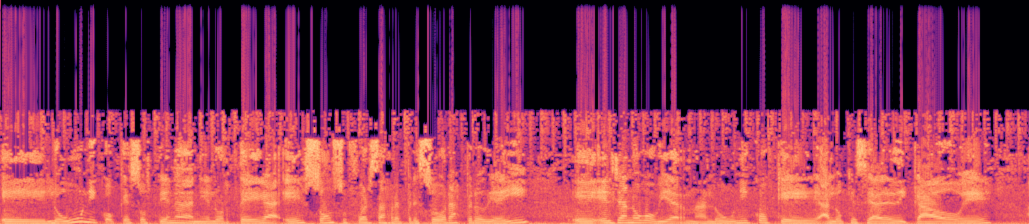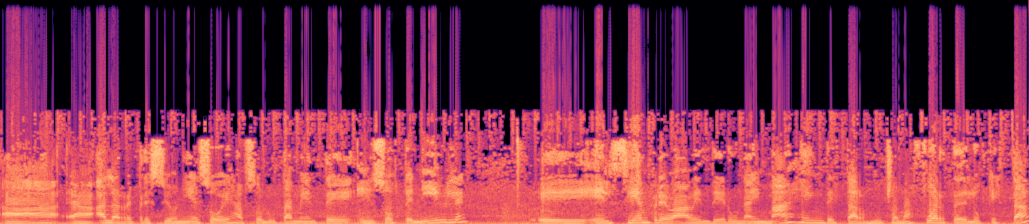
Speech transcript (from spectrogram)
eh, lo único que sostiene a Daniel Ortega es, son sus fuerzas represoras, pero de ahí él ya no gobierna. Lo único que a lo que se ha dedicado es a, la represión y eso es absolutamente insostenible. Eh, él siempre va a vender una imagen de estar mucho más fuerte de lo que está,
